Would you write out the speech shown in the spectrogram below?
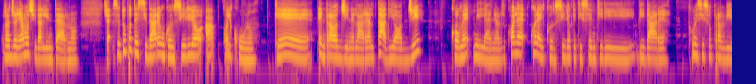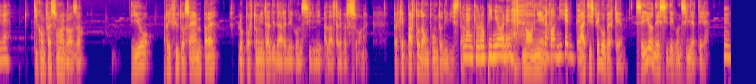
ragioniamoci dall'interno. Cioè, se tu potessi dare un consiglio a qualcuno che entra oggi nella realtà di oggi come millennial, qual è, qual è il consiglio che ti senti di, di dare? Come si sopravvive? Ti confesso una cosa, io rifiuto sempre l'opportunità di dare dei consigli ad altre persone, perché parto da un punto di vista. Neanche un'opinione? No, niente. No, niente. Ma ti spiego perché. Se io dessi dei consigli a te, Mm.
